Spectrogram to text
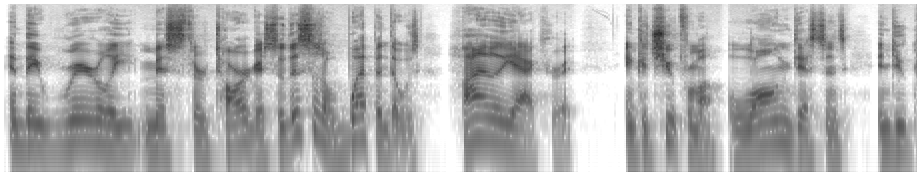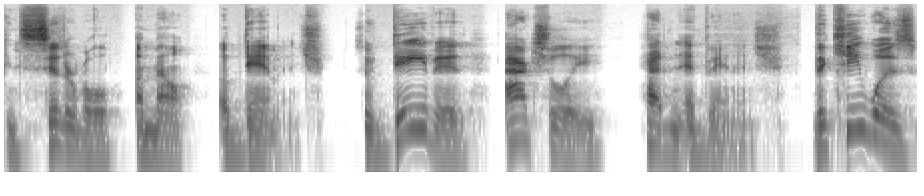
and they rarely missed their target. So this is a weapon that was highly accurate and could shoot from a long distance and do considerable amount of damage. So David actually had an advantage. The key was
